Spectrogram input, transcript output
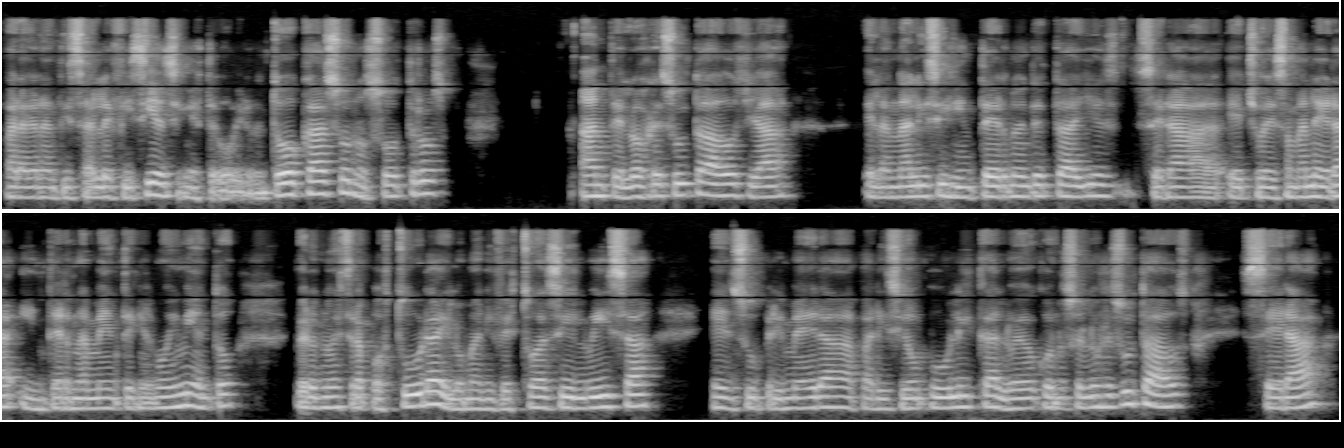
para garantizar la eficiencia en este gobierno. En todo caso, nosotros, ante los resultados, ya el análisis interno en detalles será hecho de esa manera internamente en el movimiento, pero nuestra postura, y lo manifestó así Luisa en su primera aparición pública, luego conocer los resultados, será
